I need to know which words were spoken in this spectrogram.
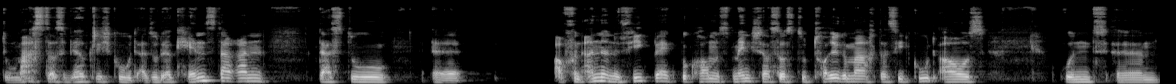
du machst das wirklich gut. Also du erkennst daran, dass du äh, auch von anderen ein Feedback bekommst, Mensch, das hast du toll gemacht, das sieht gut aus. Und ähm,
